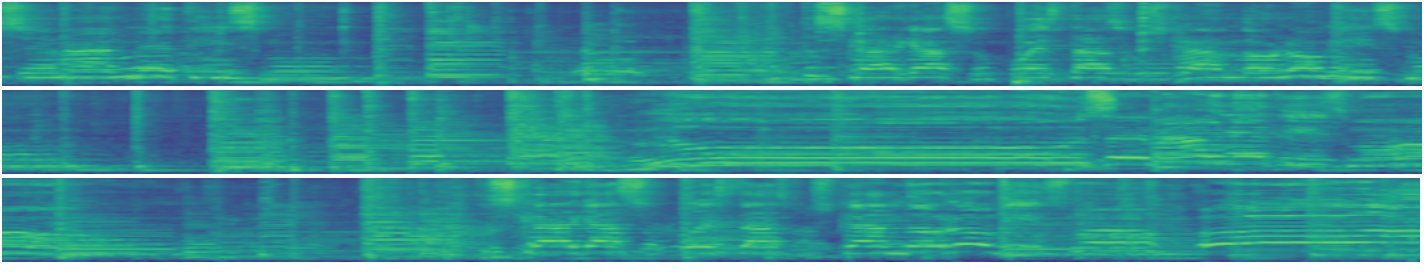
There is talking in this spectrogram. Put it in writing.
Dulce magnetismo. Tus cargas opuestas buscando lo mismo. Dulce magnetismo. Tus cargas opuestas buscando lo mismo. Oh,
